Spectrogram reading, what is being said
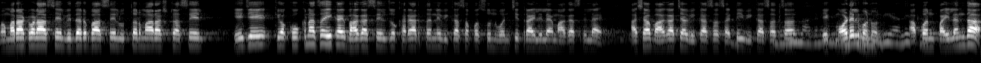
मग मराठवाडा असेल विदर्भ असेल उत्तर महाराष्ट्र असेल हे जे किंवा कोकणाचाही काही भाग असेल जो खऱ्या अर्थाने विकासापासून वंचित राहिलेला आहे मागासलेला आहे अशा भागाच्या विकासासाठी विकासाचा एक मॉडेल म्हणून आपण पहिल्यांदा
